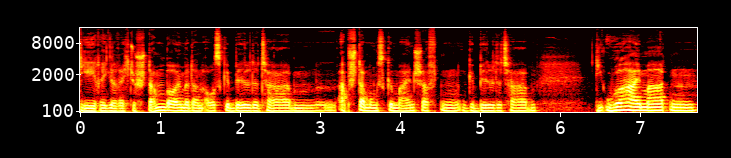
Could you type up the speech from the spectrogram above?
die regelrechte Stammbäume dann ausgebildet haben, Abstammungsgemeinschaften gebildet haben, die Urheimaten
